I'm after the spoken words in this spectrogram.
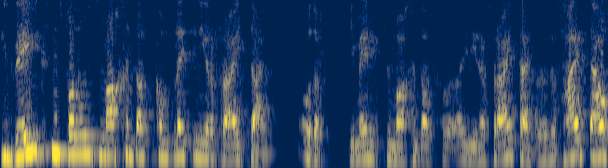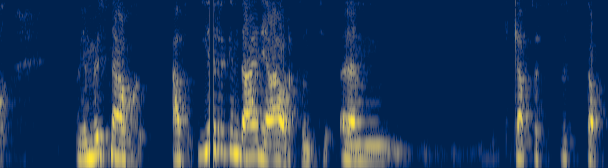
die wenigsten von uns machen das komplett in ihrer Freizeit. Oder die wenigsten machen das in ihrer Freizeit. Also das heißt auch, wir müssen auch auf irgendeine Art, und ähm, ich glaube, das, das, da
